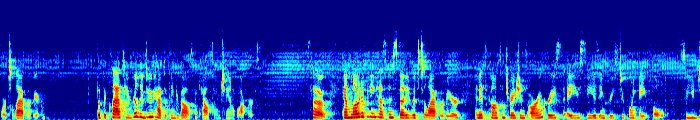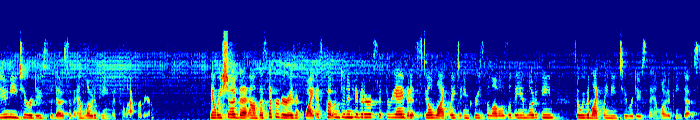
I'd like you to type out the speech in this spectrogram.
or telaprevir. But the class you really do have to think about is the calcium channel blockers. So amlodipine has been studied with telaprevir, and its concentrations are increased. The AUC is increased 2.8-fold. So you do need to reduce the dose of amlodipine with telaprevir. Now we showed that um, isn't quite as potent an inhibitor of CYP3A, but it's still likely to increase the levels of the amlodipine, so we would likely need to reduce the amlodipine dose.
